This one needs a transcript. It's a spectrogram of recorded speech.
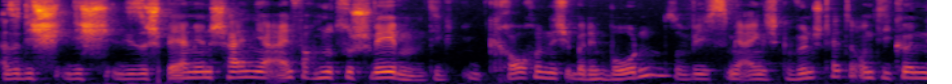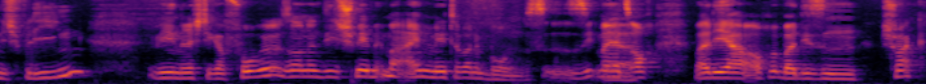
also die, die, diese Spermien scheinen ja einfach nur zu schweben. Die krauchen nicht über den Boden, so wie ich es mir eigentlich gewünscht hätte. Und die können nicht fliegen, wie ein richtiger Vogel, sondern die schweben immer einen Meter über dem Boden. Das sieht man Ja. jetzt auch, weil die ja auch über diesen Truck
